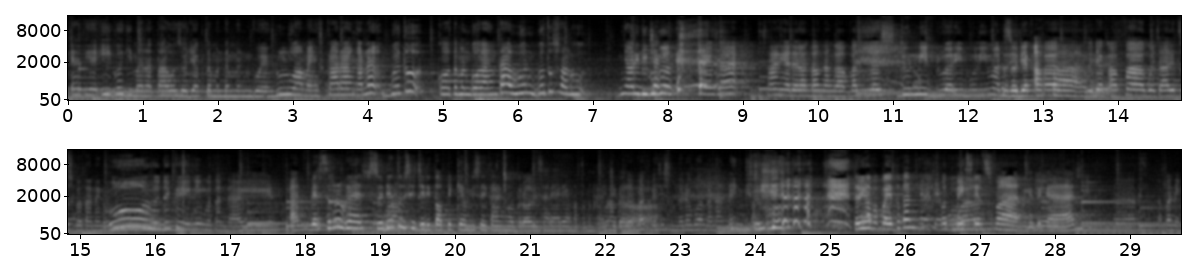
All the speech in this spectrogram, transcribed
FYI gue gimana tahu zodiak temen-temen gue yang dulu sama yang sekarang karena gue tuh kalau temen gue ulang tahun gue tuh selalu nyari di Google. Kayak saya saya nih ada ulang tahun tanggal 14 Juni 2005 2004. Zodiak apa, zodiak gitu. apa? Gue cari terus gue tandain. Oh zodiaknya ini gue tandain. Kan biar seru guys. So dia tuh bisa jadi topik yang bisa kalian ngobrol di sehari-hari sama temen kalian juga loh. banget gak sih sebenarnya? Gue sampai nandain gitu. Tapi nggak apa-apa itu kan Kayak what makes it fun gitu Iya, kan. bener. Apa nih?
